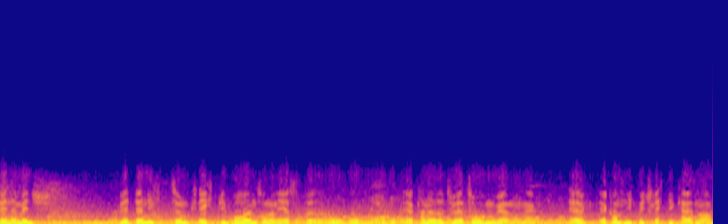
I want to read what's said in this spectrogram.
Denn der Mensch wird ja nicht zum Knecht geboren, sondern erst, äh, er kann ja dazu erzogen werden. Ne? Er, er kommt nicht mit Schlechtigkeiten auf,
